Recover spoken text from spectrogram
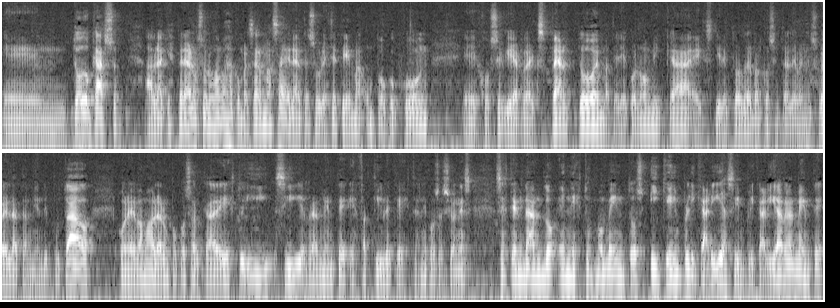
En todo caso, habrá que esperar. Nosotros vamos a conversar más adelante sobre este tema un poco con eh, José Guerra, experto en materia económica, exdirector del Banco Central de Venezuela, también diputado, Con él vamos a hablar un poco acerca de esto y si realmente es factible que estas negociaciones se estén dando en estos momentos y qué implicaría, si implicaría realmente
